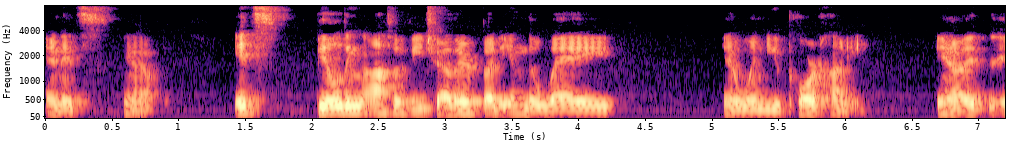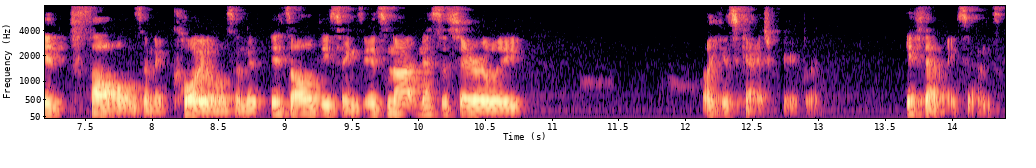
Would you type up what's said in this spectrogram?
and it's you know, it's building off of each other, but in the way, you know, when you pour honey, you know, it, it falls and it coils, and it, it's all of these things. It's not necessarily like a skyscraper, if that makes sense.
